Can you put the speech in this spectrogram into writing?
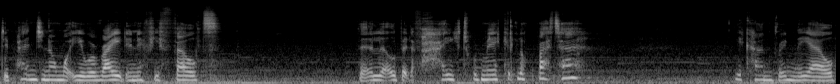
depending on what you were writing, if you felt that a little bit of height would make it look better, you can bring the L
